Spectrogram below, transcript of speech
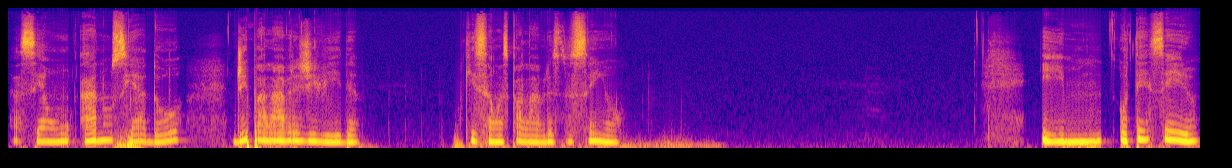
a ser um anunciador de palavras de vida, que são as palavras do Senhor. E hum, o terceiro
